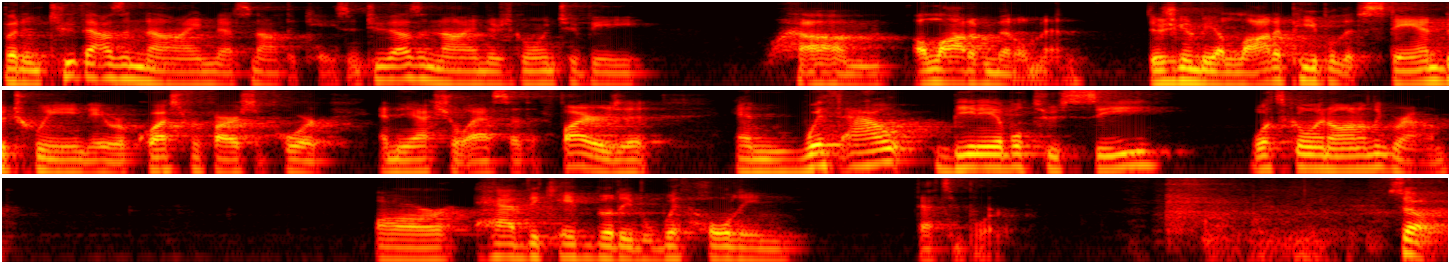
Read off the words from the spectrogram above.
But in 2009, that's not the case. In 2009, there's going to be um, a lot of middlemen there's going to be a lot of people that stand between a request for fire support and the actual asset that fires it. And without being able to see what's going on on the ground or have the capability of withholding that's important. So,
